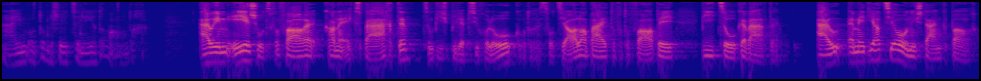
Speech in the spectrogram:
einem oder wir schützen eher den anderen. Auch im Eheschutzverfahren kann ein Experte, zum Beispiel ein Psychologe oder ein Sozialarbeiter von der VAB, beizogen werden. Auch eine Mediation ist denkbar.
